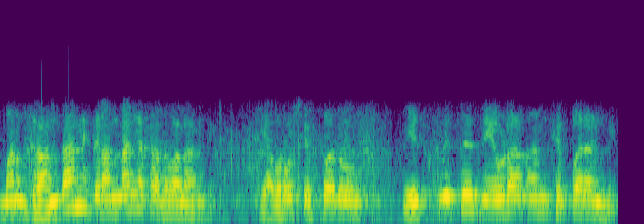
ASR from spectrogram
మన గ్రంథాన్ని గ్రంథంగా చదవాలండి. ఎవరో చెప్పారు ఏసుక్రీస్తే దేవుడు అని- అని చెప్పారండి.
